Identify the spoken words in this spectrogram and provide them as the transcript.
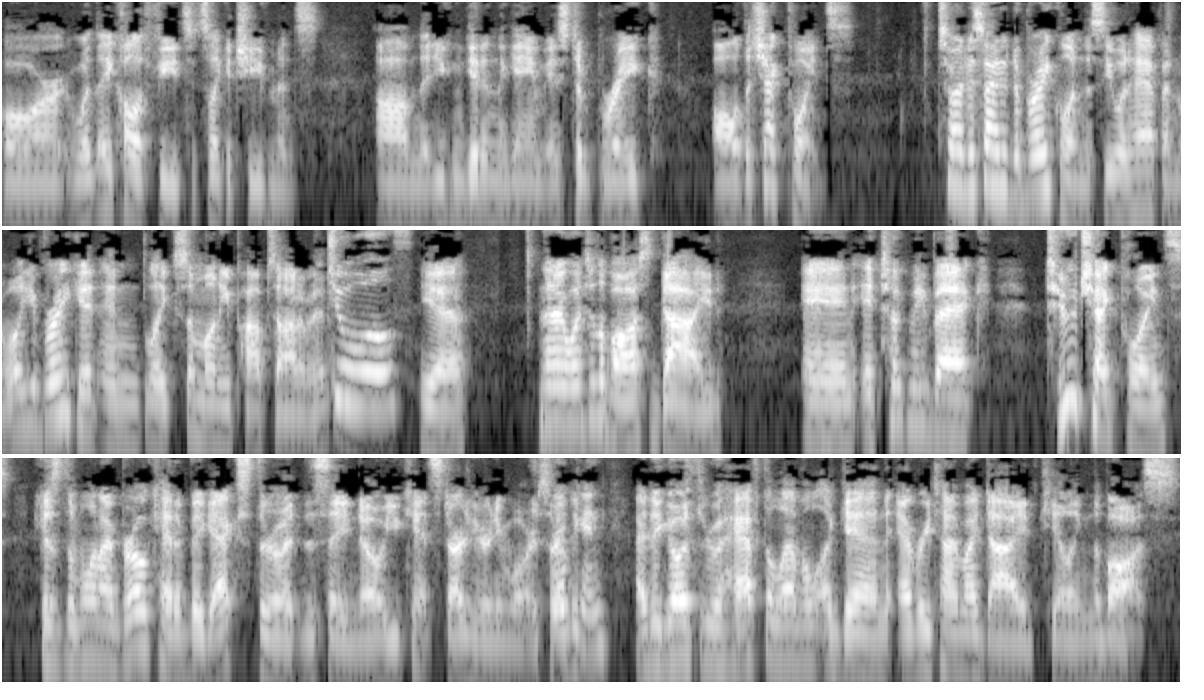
or what they call it feats, it's like achievements um, that you can get in the game, is to break all the checkpoints. So I decided to break one to see what happened. Well, you break it, and like some money pops out of it. Jewels. Yeah. Then I went to the boss, died, and it took me back two checkpoints because the one I broke had a big X through it to say, no, you can't start here anymore. So I had, to, Broken. I had to go through half the level again every time I died killing the boss.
